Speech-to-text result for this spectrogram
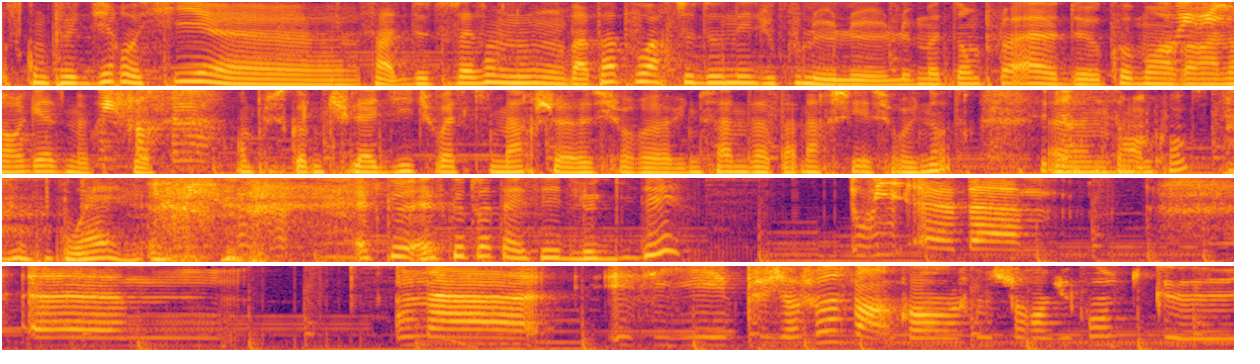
ce qu'on peut dire aussi, euh, enfin, de toute façon, nous, on va pas pouvoir te donner du coup le, le, le mode d'emploi de comment avoir un orgasme. Oui, en plus, comme tu l'as dit, tu vois, ce qui marche sur une femme va pas marcher sur une autre. C'est bien qu'ils s'en rendent compte. ouais. est-ce que, est-ce que toi, t'as essayé de le guider? Oui, bah on a essayé plusieurs choses. Quand je me suis rendu compte que,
